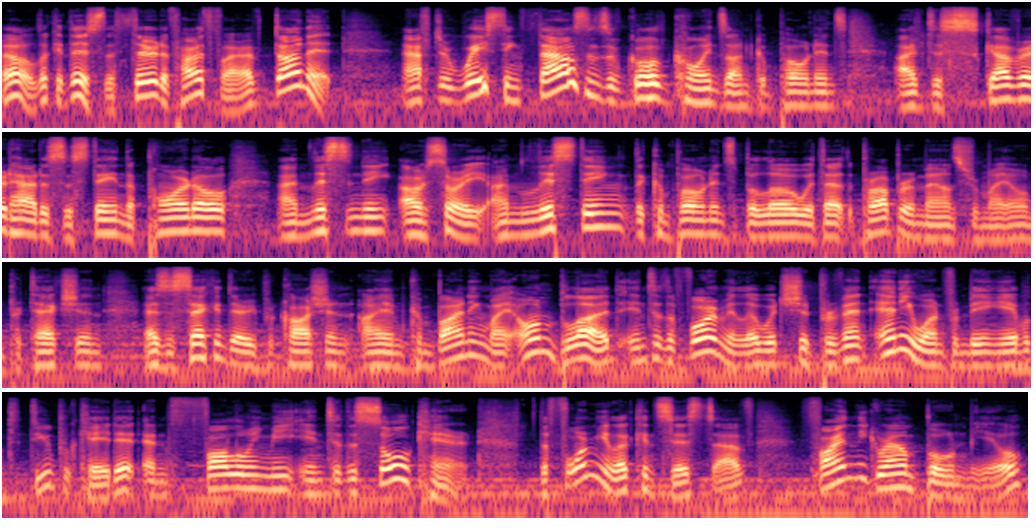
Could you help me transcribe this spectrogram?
Oh, look at this, the third of Hearthfire. I've done it! After wasting thousands of gold coins on components, I've discovered how to sustain the portal. I'm listening, oh sorry, I'm listing the components below without the proper amounts for my own protection. As a secondary precaution, I am combining my own blood into the formula which should prevent anyone from being able to duplicate it and following me into the soul cairn. The formula consists of finely ground bone meal,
